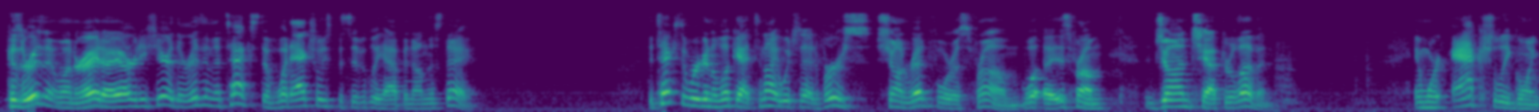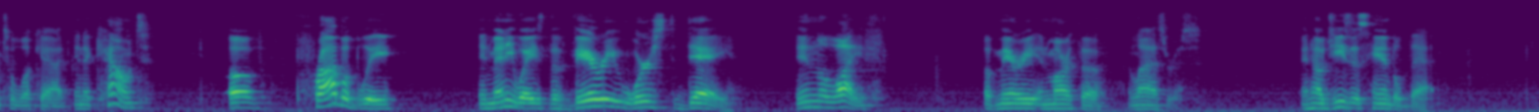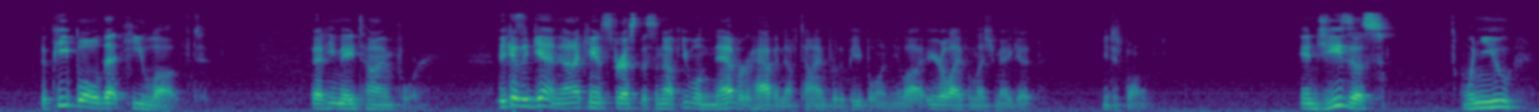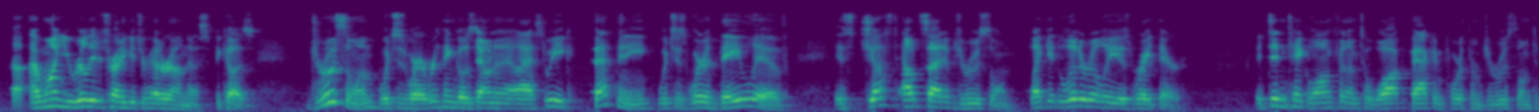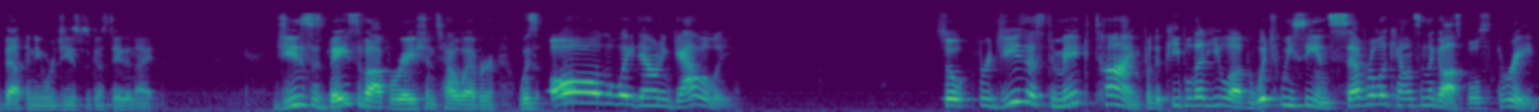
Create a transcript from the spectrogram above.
Because there isn't one, right? I already shared there isn't a text of what actually specifically happened on this day. The text that we're going to look at tonight, which that verse Sean read for us from, uh, is from John chapter 11. And we're actually going to look at an account of probably, in many ways, the very worst day in the life of Mary and Martha and Lazarus, and how Jesus handled that. The people that he loved, that he made time for. Because again, and I can't stress this enough, you will never have enough time for the people in your life, your life unless you make it. You just won't. And Jesus, when you, I want you really to try to get your head around this because Jerusalem, which is where everything goes down in that last week, Bethany, which is where they live, is just outside of Jerusalem. Like it literally is right there. It didn't take long for them to walk back and forth from Jerusalem to Bethany, where Jesus was going to stay the night. Jesus' base of operations, however, was all the way down in Galilee. So, for Jesus to make time for the people that he loved, which we see in several accounts in the Gospels, three,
